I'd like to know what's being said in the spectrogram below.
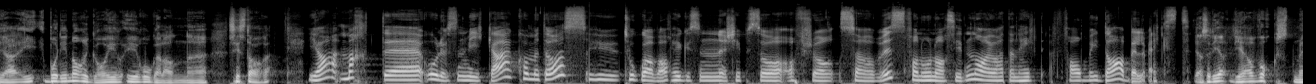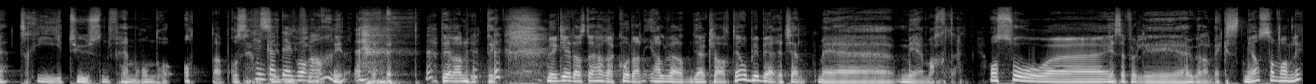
ja, både i Norge og i, i Rogaland eh, siste året. Ja, Marte Olufsen Vika kommer til oss. Hun tok over Haugesund Ships og Offshore Service for noen år siden og har jo hatt en helt formidabel vekst. Ja, så de, har- de har vokst med 3508 Tenk at det går an. det var nyttig. Vi gleder oss til å høre hvordan i all verden de har klart det, og bli bedre kjent med, med Marte. Og så eh, er selvfølgelig Haugaland Vekst med oss, som vanlig.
